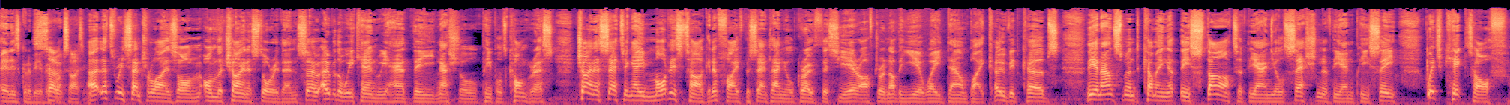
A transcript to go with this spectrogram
It is going to be a big So one. exciting. Uh, let's re-centralise on on the China story then. So over the weekend we had the National People's Congress. China setting a modest target of five percent annual growth this year after another year weighed down by COVID curbs. The announcement coming at the start part of the annual session of the NPC, which kicked off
